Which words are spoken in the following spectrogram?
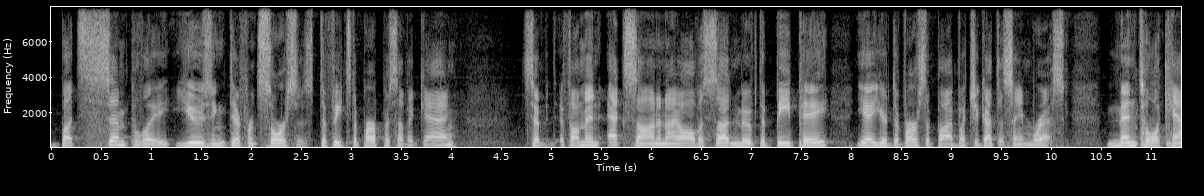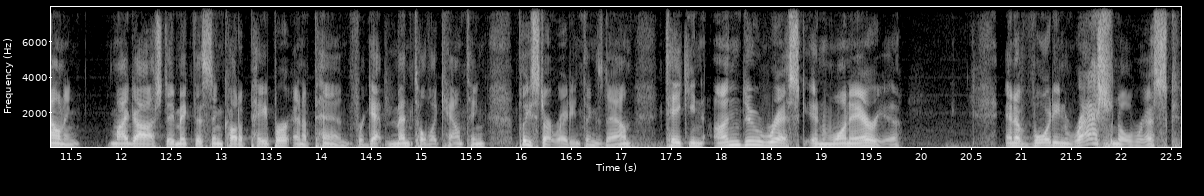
but simply using different sources defeats the purpose of it, gang. So if I'm in Exxon and I all of a sudden move to BP, yeah, you're diversified, but you got the same risk. Mental accounting, my gosh, they make this thing called a paper and a pen. Forget mental accounting. Please start writing things down. Taking undue risk in one area and avoiding rational risk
